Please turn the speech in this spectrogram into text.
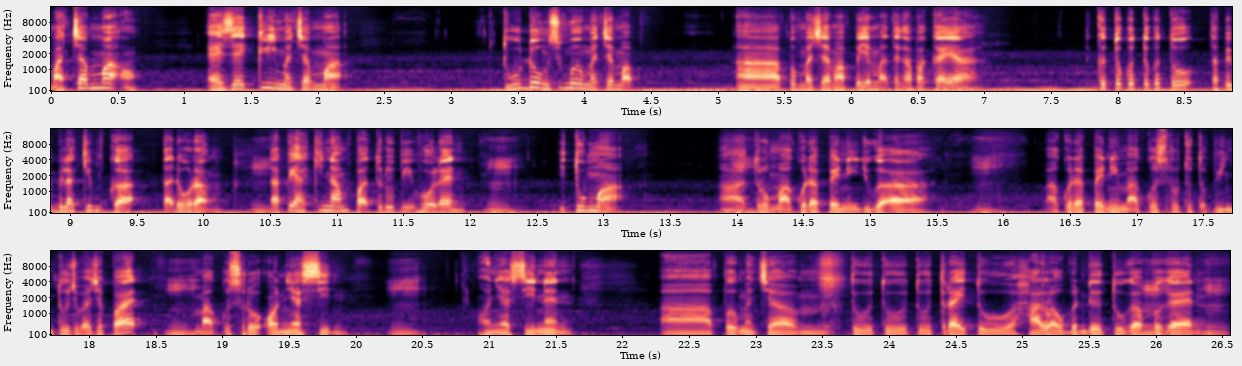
Macam mak Exactly macam mak. Tudung semua macam mak ah, Apa macam apa yang mak tengah pakai lah Ketuk-ketuk-ketuk Tapi bila Hakim buka Tak ada orang Hmm. Tapi Hakim nampak tu peephole kan Hmm. itu mak ha, Terus mak aku dah panik juga ah. Hmm. Mak aku dah panik Mak aku suruh tutup pintu cepat-cepat Hmm. Mak aku suruh on Yasin Hmm. On Yasin kan ah, Apa macam Tu tu tu try tu Halau benda tu ke apa kan hmm.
